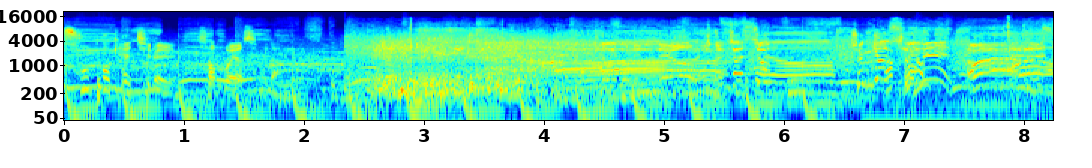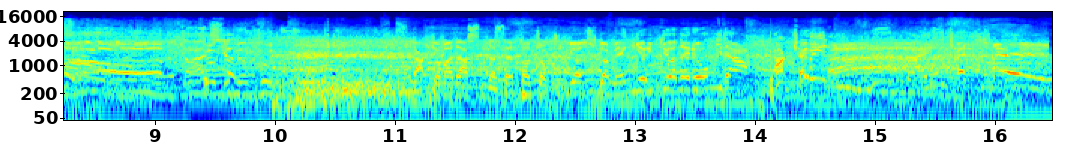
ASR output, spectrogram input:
슈퍼 캐치를 선보였습니다. 중간쪽 중견수 깎여 맞았습니다. 센터 쪽 중견수가 맹렬히 뛰어내려옵니다. 박혜민 나이스 캐치.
